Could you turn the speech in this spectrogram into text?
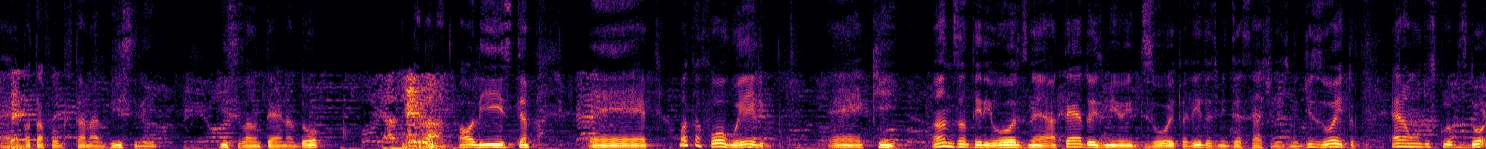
É, Botafogo está na vice vice lanterna do Paulista. É, Botafogo, ele, é, que anos anteriores, né, até 2018 ali, 2017, 2018, era um dos clubes do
